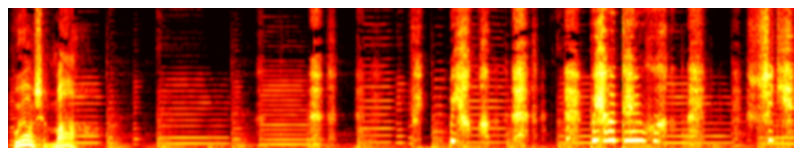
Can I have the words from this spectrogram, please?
不要什么？不不要，不要对我，师弟。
